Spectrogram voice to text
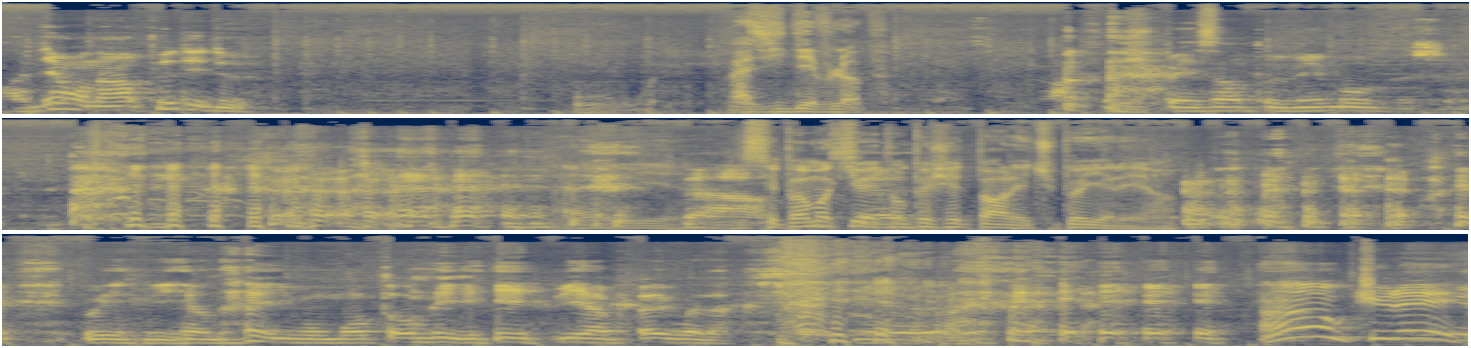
On va dire, on a un peu des deux. Vas-y, développe. Faut que je pèse un peu mes mots, monsieur. Bah, c'est pas moi qui vais t'empêcher de parler, tu peux y aller. hein. Oui, mais il y en a, ils vont m'entendre et et puis après, voilà. Mais, euh, Hein, enculé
